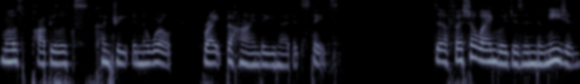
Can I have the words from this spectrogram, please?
most populous country in the world, right behind the United States. The official language is Indonesian,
